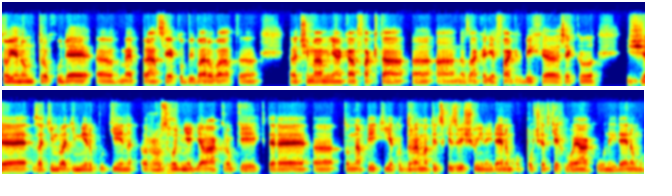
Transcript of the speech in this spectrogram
to jenom trochu jde eh, v mé práci jako vyvarovat. Radši mám nějaká fakta a na základě fakt bych řekl, že zatím Vladimír Putin rozhodně dělá kroky, které eh, to napětí jako dramaticky zvyšují. Nejde jenom o počet těch vojáků, nejde jenom o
